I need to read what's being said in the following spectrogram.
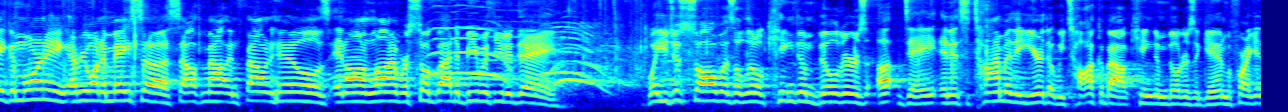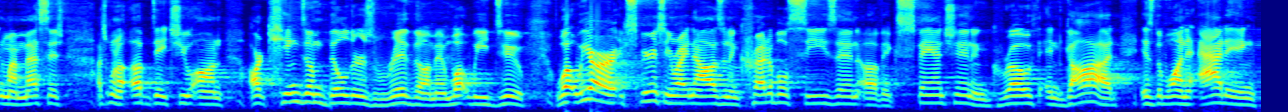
Hey, good morning, everyone in Mesa, South Mountain, Fountain Hills, and online. We're so glad to be with you today. What you just saw was a little Kingdom Builders update, and it's a time of the year that we talk about Kingdom Builders again. Before I get into my message, I just want to update you on our Kingdom Builders rhythm and what we do. What we are experiencing right now is an incredible season of expansion and growth, and God is the one adding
